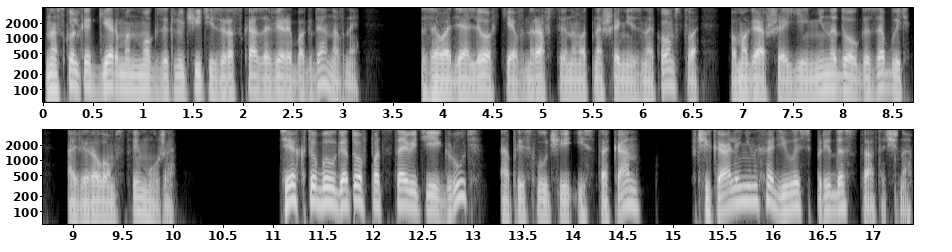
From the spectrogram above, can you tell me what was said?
Насколько Герман мог заключить из рассказа Веры Богдановны, заводя легкие в нравственном отношении знакомства, помогавшее ей ненадолго забыть о вероломстве мужа. Тех, кто был готов подставить ей грудь, а при случае и стакан, в Чекале не находилось предостаточно.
